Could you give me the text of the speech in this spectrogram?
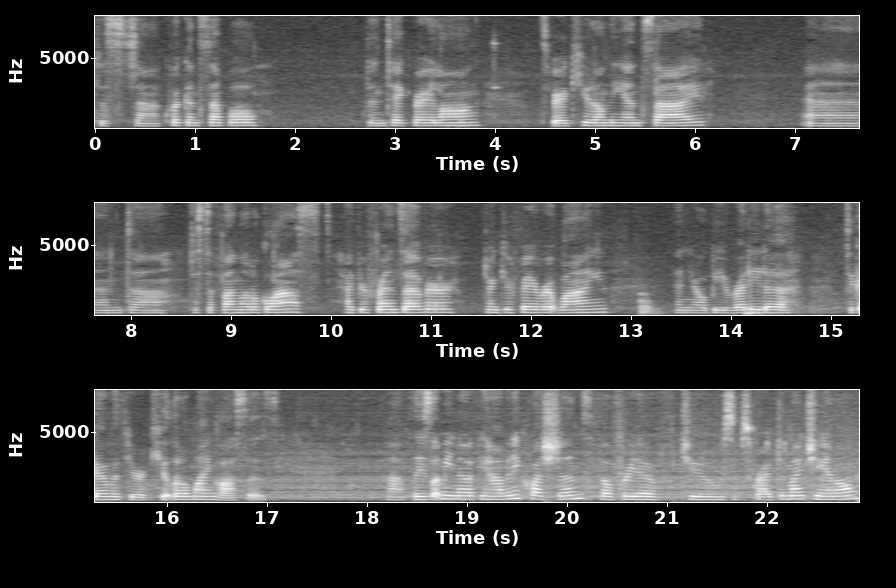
Just uh, quick and simple. Didn't take very long. It's very cute on the inside. And uh, just a fun little glass. Have your friends over, drink your favorite wine, and you'll be ready to, to go with your cute little wine glasses. Uh, please let me know if you have any questions. Feel free to, to subscribe to my channel.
